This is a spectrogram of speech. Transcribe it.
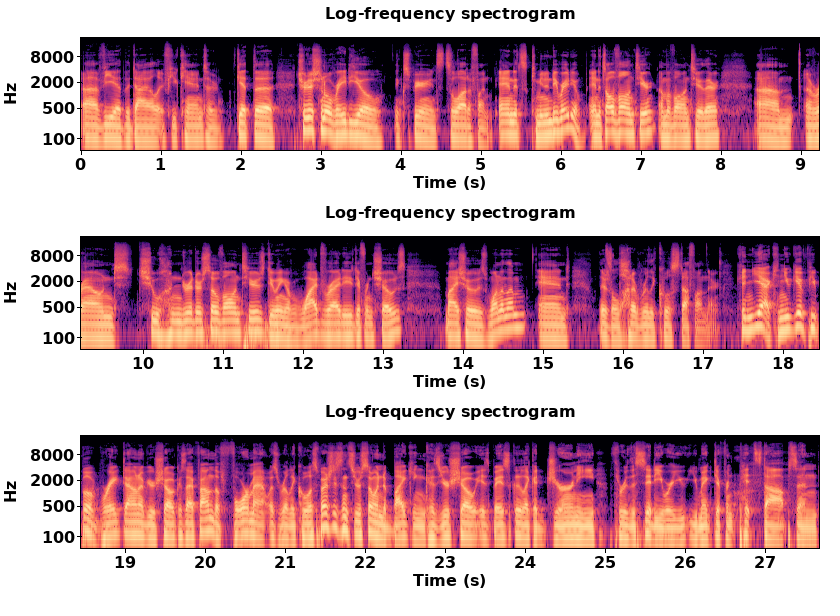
uh, via the dial if you can to get the traditional radio experience. It's a lot of fun. And it's community radio and it's all volunteer. I'm a volunteer there. Um, around 200 or so volunteers doing a wide variety of different shows. My show is one of them, and there's a lot of really cool stuff on there. Can yeah? Can you give people a breakdown of your show? Because I found the format was really cool, especially since you're so into biking. Because your show is basically like a journey through the city where you you make different pit stops, and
